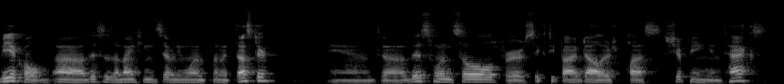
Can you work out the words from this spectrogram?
vehicle. Uh, this is a 1971 Plymouth Duster, and uh, this one sold for $65 plus shipping and tax.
